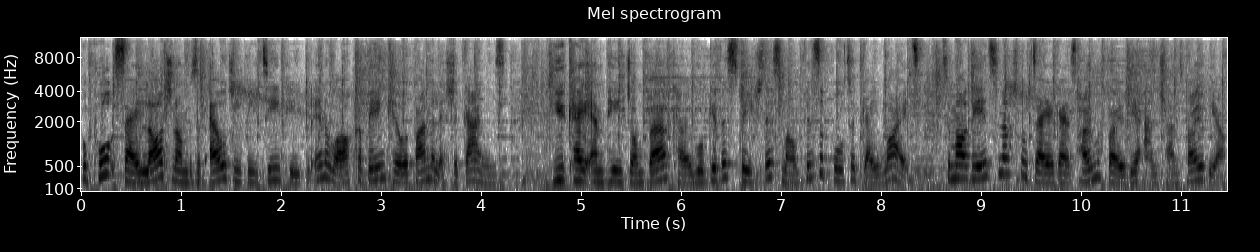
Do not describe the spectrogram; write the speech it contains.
Reports say large numbers of LGBT people in Iraq are being killed by militia gangs. UK MP John Bercow will give a speech this month in support of gay rights to mark the International Day Against Homophobia and Transphobia.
